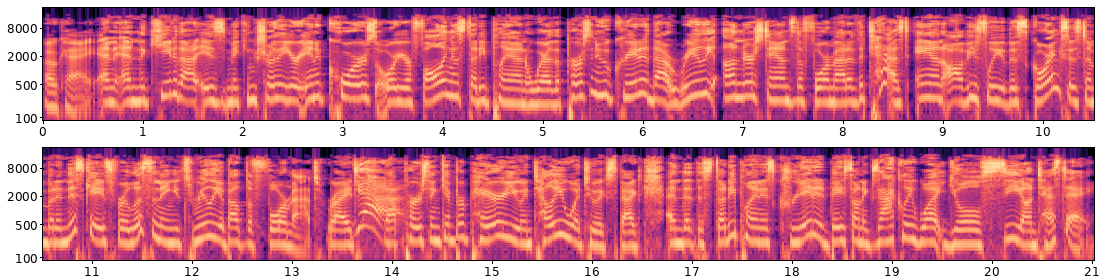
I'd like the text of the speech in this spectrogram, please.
Okay. And, and the key to that is making sure that you're in a course or you're following a study plan where the person who created that really understands the format of the test and obviously the scoring system. But in this case, for listening, it's really about the format, right? Yeah. That person can prepare you and tell you what to expect and that the study plan is created based on exactly what you'll see on test day.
